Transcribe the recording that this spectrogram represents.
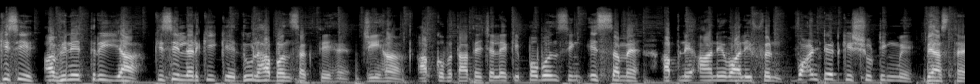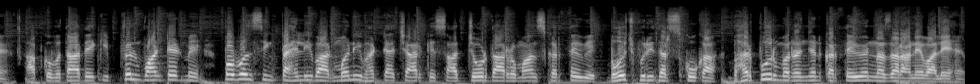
किसी अभिनेत्री या किसी लड़की के दूल्हा बन सकते हैं। जी हाँ आपको बताते चले कि पवन सिंह इस समय अपने आने वाली फ़िल्म वांटेड की शूटिंग में व्यस्त हैं। आपको बता दें कि फ़िल्म वांटेड में पवन सिंह पहली बार मनी भट्टाचार्य के साथ जोरदार रोमांस करते हुए भोजपुरी दर्शकों का भरपूर मनोरंजन करते हुए नज़र आने वाले हैं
